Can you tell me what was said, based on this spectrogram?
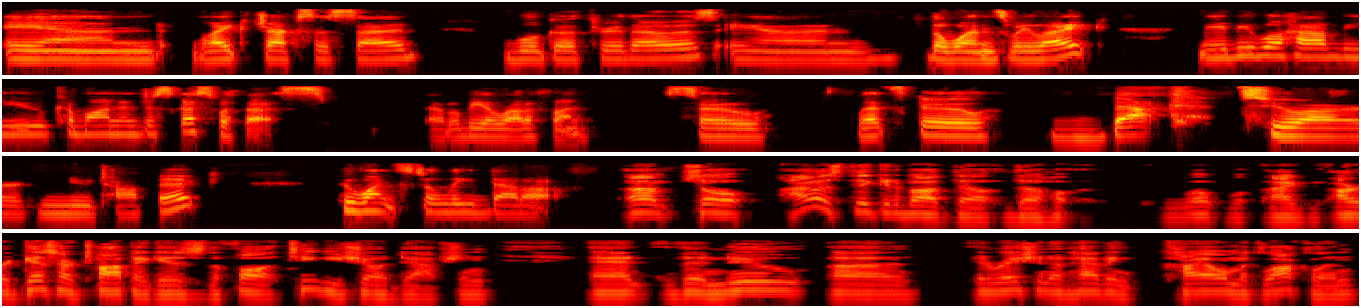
And like Jaxa said, we'll go through those and the ones we like. Maybe we'll have you come on and discuss with us. That'll be a lot of fun. So let's go back to our new topic. Who wants to lead that off? Um, so I was thinking about the the what I, I guess our topic is the Fallout TV show adaptation and the new uh, iteration of having Kyle MacLachlan,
